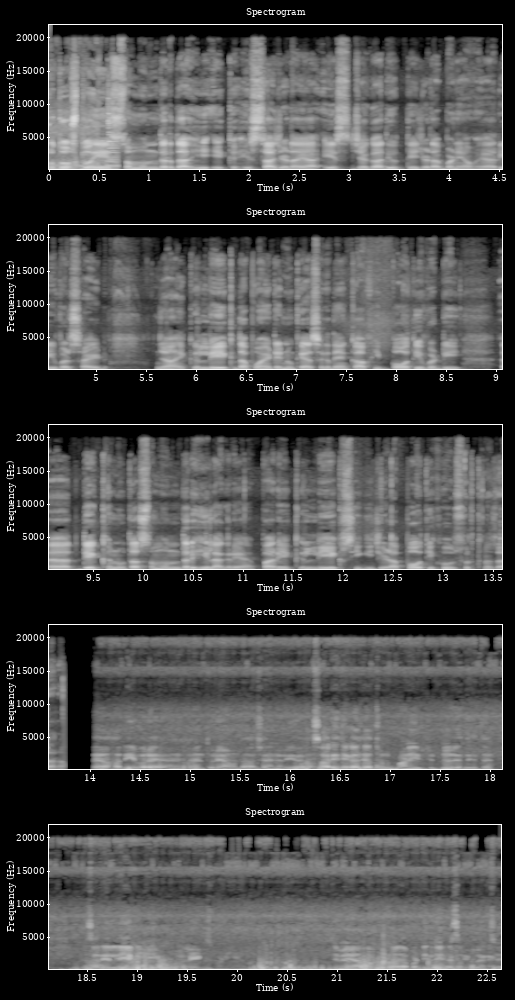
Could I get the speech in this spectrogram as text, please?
ਸੋ ਦੋਸਤੋ ਇਹ ਸਮੁੰਦਰ ਦਾ ਹੀ ਇੱਕ ਹਿੱਸਾ ਜਿਹੜਾ ਆ ਇਸ ਜਗ੍ਹਾ ਦੇ ਉੱਤੇ ਜਿਹੜਾ ਬਣਿਆ ਹੋਇਆ ਰਿਵਰ ਸਾਈਡ ਜਾਂ ਇੱਕ ਲੇਕ ਦਾ ਪੁਆਇੰਟ ਇਹਨੂੰ ਕਹਿ ਸਕਦੇ ਹਾਂ। ਕਾਫੀ ਬਹੁਤ ਹੀ ਵੱਡੀ ਦੇਖਣ ਨੂੰ ਤਾਂ ਸਮੁੰਦਰ ਹੀ ਲੱਗ ਰਿਹਾ ਪਰ ਇੱਕ ਲੇਕ ਸੀਗੀ ਜਿਹੜਾ ਬਹੁਤ ਹੀ ਖੂਬਸੂਰਤ ਨਜ਼ਾਰਾ। ਆਹ ਰਿਵਰ ਹੈ ਐਂ ਤੁਰਿਆ ਆਉਂਦਾ ਸੈਨ ਰਿਵਰ ਸਾਰੀ ਜਗ੍ਹਾ ਜੇ ਤੁਹਾਨੂੰ ਪਾਣੀ ਦਿਖਦਾ ਸਾਰੀ ਲੇਕ ਹੀ ਲੇਕਸ ਬਣੀਆਂ। ਜਿਵੇਂ ਆਹ ਬੜਾ ਜਿਹਾ ਵੱਡੀ ਲੇਕ ਹੈ ਸਭ ਤੋਂ ਇੱਥੇ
